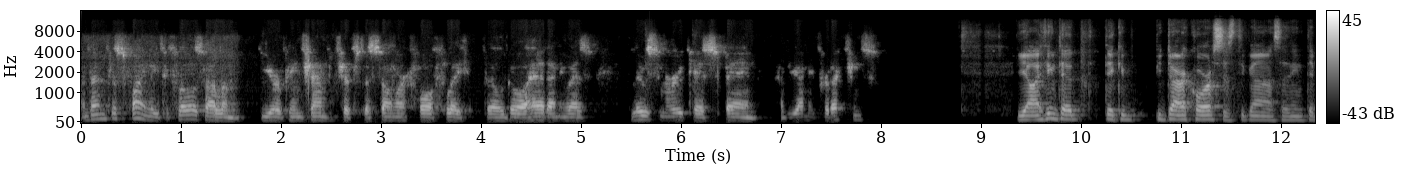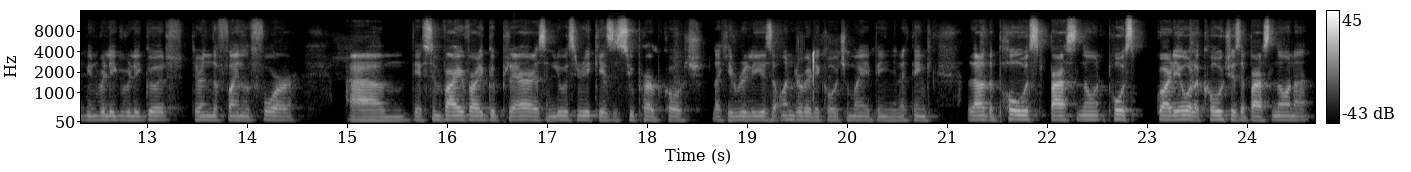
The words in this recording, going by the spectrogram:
And then just finally to close, Alan, European Championships this summer. Hopefully they'll go ahead anyways. Luis Enrique, Spain. Have you any predictions? Yeah, I think that they could be dark horses, to be honest. I think they've been really, really good. They're in the final four. Um, they have some very, very good players, and Luis Enrique is a superb coach. Like he really is an underrated coach, in my opinion. I think a lot of the post Barcelona, post Guardiola coaches at Barcelona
